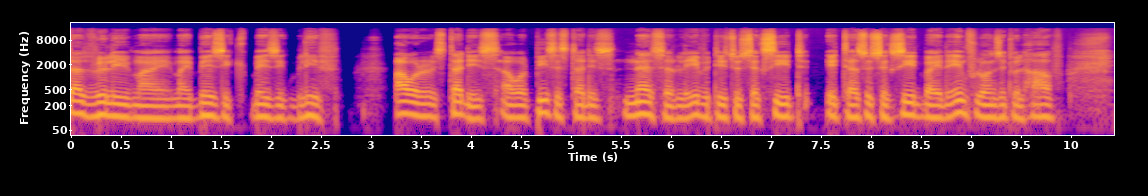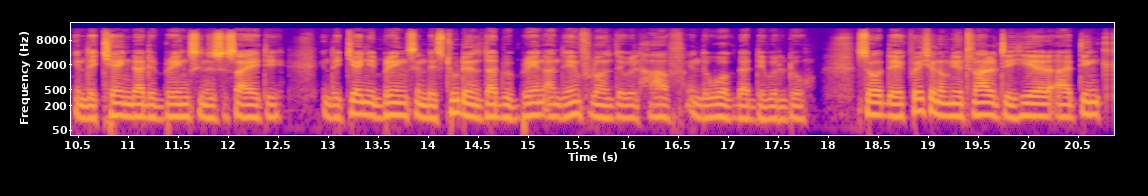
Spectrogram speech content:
That's really my, my basic basic belief our studies, our peace studies, necessarily, if it is to succeed, it has to succeed by the influence it will have in the change that it brings in the society, in the change it brings in the students that will bring, and the influence they will have in the work that they will do. So the equation of neutrality here, I think,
